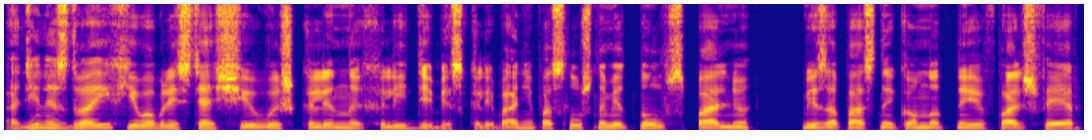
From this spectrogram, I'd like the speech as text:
Один из двоих его блестящих вышкаленных лиди без колебаний послушно метнул в спальню безопасный комнатный фальшфейер,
